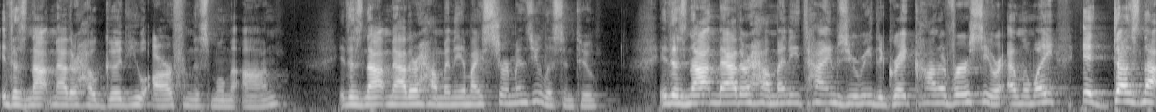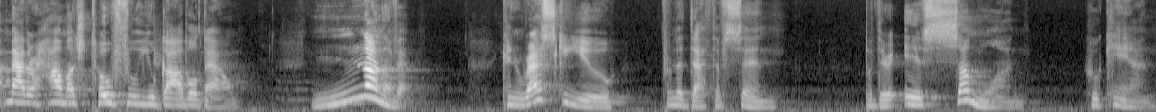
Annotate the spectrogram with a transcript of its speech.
It does not matter how good you are from this moment on. It does not matter how many of my sermons you listen to. It does not matter how many times you read The Great Controversy or Ellen White. It does not matter how much tofu you gobble down. None of it can rescue you from the death of sin. But there is someone who can,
